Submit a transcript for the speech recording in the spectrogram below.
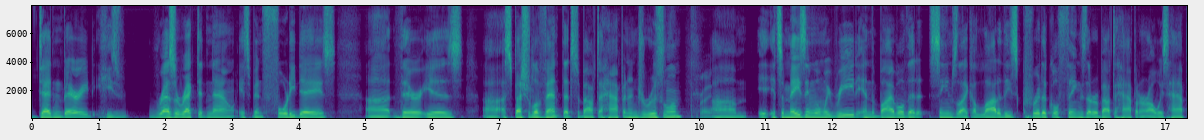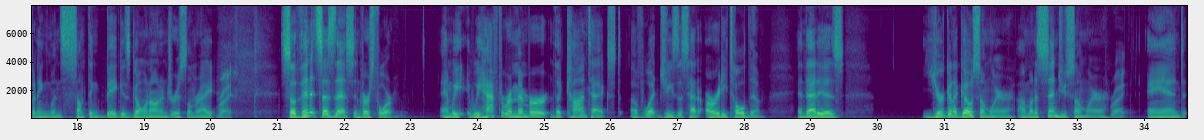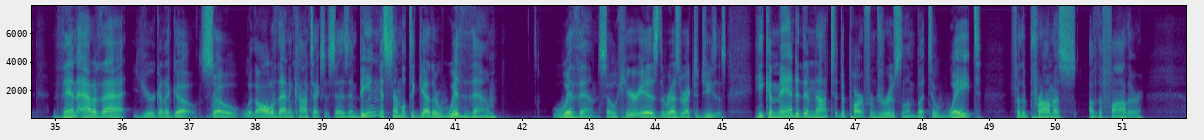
dead and buried. He's resurrected now. It's been 40 days. Uh, there is uh, a special event that's about to happen in Jerusalem. Right. Um, it- it's amazing when we read in the Bible that it seems like a lot of these critical things that are about to happen are always happening when something big is going on in Jerusalem, right? right. So then it says this in verse 4. And we we have to remember the context of what Jesus had already told them. And that is you're going to go somewhere. I'm going to send you somewhere. Right. And then out of that, you're going to go. So, with all of that in context, it says, and being assembled together with them, with them. So, here is the resurrected Jesus. He commanded them not to depart from Jerusalem, but to wait for the promise of the Father,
